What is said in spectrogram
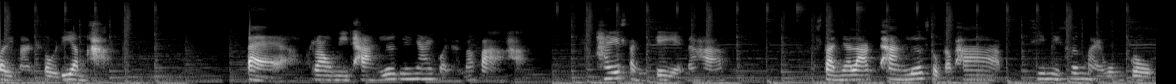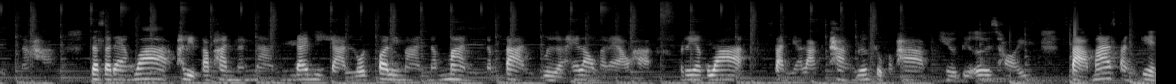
ปริมาณโซเดียมค่ะ แต่เรามีทางเลือกง่าย ๆ กว่านั้นมาฝากค่ะ ให้สังเกตนะคะ สัญลักษณ์ทางเลือกสุขภาพที่มีเครื่องหมายวงกลมนะคะ จะแสดงว่าผลิตภัณฑ์นั้นๆ ได้มีการลดปริมาณน้ำมัน น้ำตาลเกลือให้เรามาแล้วค่ะ เรียกว่าสัญลักษณ์ทางเลือกสุขภาพ healthier choice สามารถสังเกต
